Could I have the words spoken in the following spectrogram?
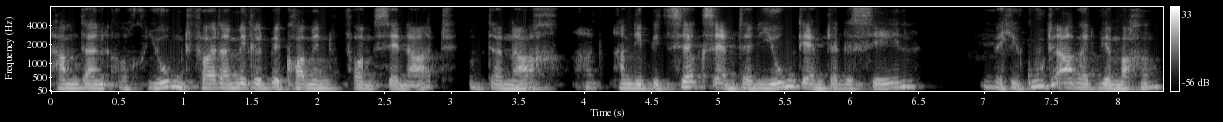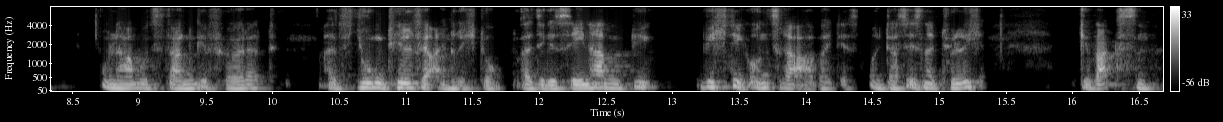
haben dann auch Jugendfördermittel bekommen vom Senat und danach haben die Bezirksämter, die Jugendämter gesehen, welche gute Arbeit wir machen und haben uns dann gefördert als Jugendhilfeeinrichtung, weil sie gesehen haben, wie wichtig unsere Arbeit ist. Und das ist natürlich gewachsen,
